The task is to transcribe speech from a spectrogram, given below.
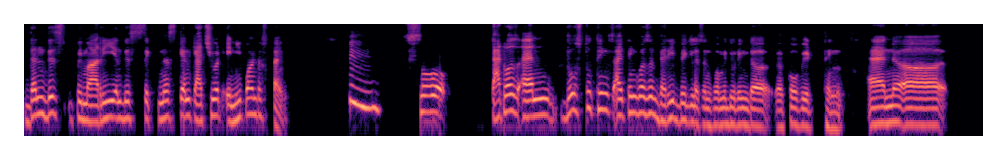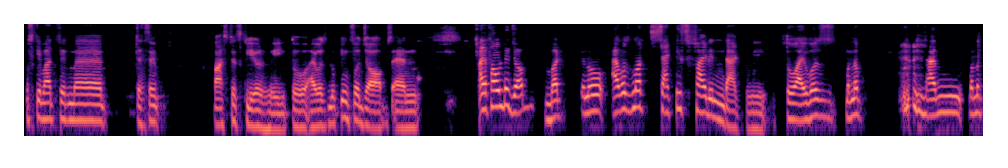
then this bimari and this sickness can catch you at any point of time. Hmm. So that was and those two things I think was a very big lesson for me during the uh, COVID thing. And uh, उसके बाद फिर मैं जैसे मास्टर्स क्लियर हुई तो I was looking for jobs and I found a job but you know I was not satisfied in that way तो आई वाज मतलब I'm मतलब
